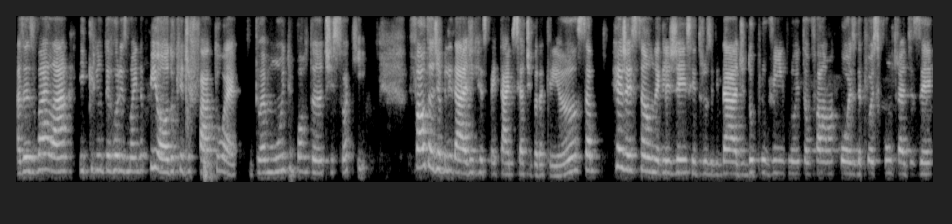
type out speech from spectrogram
às vezes vai lá e cria um terrorismo ainda pior do que de fato é. Então, é muito importante isso aqui falta de habilidade em respeitar a iniciativa da criança, rejeição, negligência, intrusividade, duplo vínculo, então falar uma coisa, depois contradizer.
